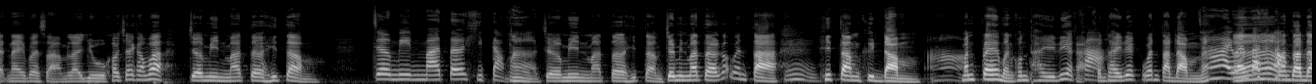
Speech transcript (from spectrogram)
ดในภาษามลายูเขาใช้คำว่าเจอมินมาเตอร์ฮิตัม เจอมินมาเตอร์ฮิตัม อ่าเจอมินมาเตอร์ฮิตัม เจอมินมาเตอร์ก็แว่นตา อืมฮิตัมคือดอ่าำมันแปลเหมือนคนไทยเรียกอะค่ะคนไทยเรียกแว่นตาดำนะใช่แว่นตาดำ อ่แว่นตาด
